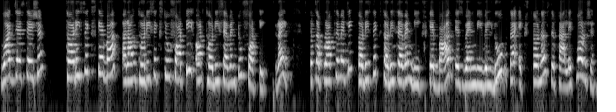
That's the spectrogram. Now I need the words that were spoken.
What gestation? 36 के बाद around 36 to 40 or 37 to 40, right? So it's approximately 36, 37 weeks के बाद is when we will do the external cephalic version.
